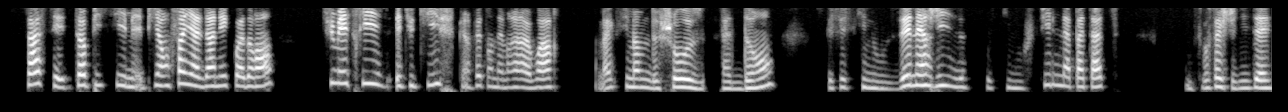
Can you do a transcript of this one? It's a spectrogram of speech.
Ça, c'est topissime. Et puis enfin, il y a le dernier quadrant tu maîtrises et tu kiffes. Puis en fait, on aimerait avoir un maximum de choses là-dedans parce que c'est ce qui nous énergise, c'est ce qui nous file la patate. C'est pour ça que je te disais,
